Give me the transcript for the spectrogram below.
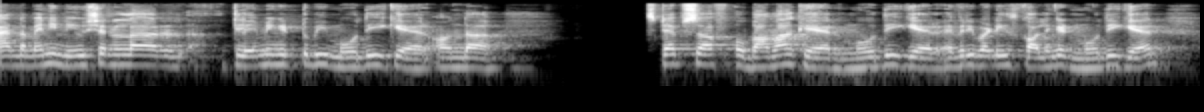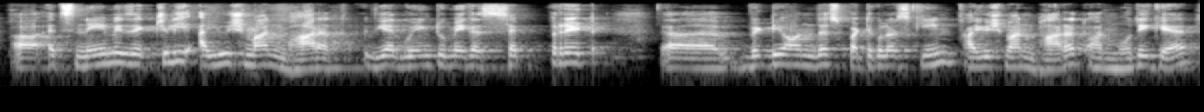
and the many news channel are claiming it to be modi care on the steps of obama care modi care everybody is calling it modi care uh, its name is actually ayushman bharat we are going to make a separate uh, video on this particular scheme ayushman bharat or modi care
